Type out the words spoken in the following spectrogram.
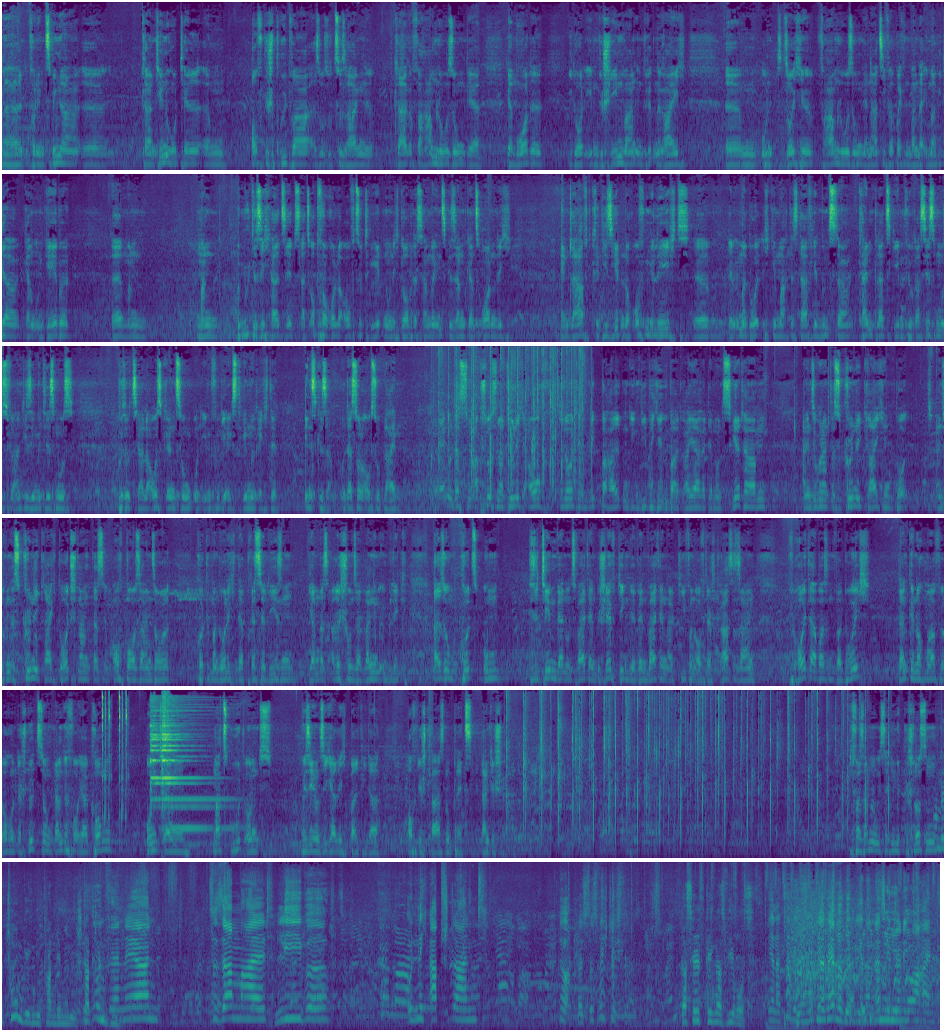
äh, von dem Zwinger äh, Quarantänehotel ähm, aufgesprüht war, also sozusagen eine klare Verharmlosung der, der Morde, die dort eben geschehen waren im Dritten Reich. Ähm, und solche Verharmlosungen der Nazi-Verbrechen waren da immer wieder gang und gäbe. Äh, man, man bemühte sich halt selbst als Opferrolle aufzutreten und ich glaube, das haben wir insgesamt ganz ordentlich entlarvt, kritisiert und auch offengelegt. Äh, wir haben immer deutlich gemacht, es darf hier in Münster keinen Platz geben für Rassismus, für Antisemitismus, für soziale Ausgrenzung und eben für die extreme Rechte insgesamt. Und das soll auch so bleiben. Und das zum Abschluss natürlich auch die Leute im Blick behalten, gegen die wir hier über drei Jahre demonstriert haben. Ein sogenanntes Königreich in Deutschland ein sogenanntes Königreich Deutschland, das im Aufbau sein soll, konnte man neulich in der Presse lesen. Wir haben das alles schon seit langem im Blick. Also kurzum, diese Themen werden uns weiterhin beschäftigen. Wir werden weiterhin aktiv und auf der Straße sein. Für heute aber sind wir durch. Danke nochmal für eure Unterstützung. Danke für euer Kommen. Und ähm, macht's gut und wir sehen uns sicherlich bald wieder auf den Straßen und Plätzen. Dankeschön. Die Versammlung ist ja hiermit geschlossen. Und wir tun gegen die Pandemie statt impfen. ernähren, Zusammenhalt, Liebe und nicht Abstand. Ja, das ist das Wichtigste. Das hilft gegen das Virus. Ja, natürlich. Es gibt ja mehrere Viren, ne? es gibt ja nicht nur eins.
